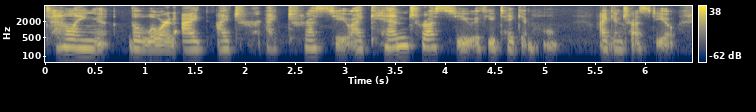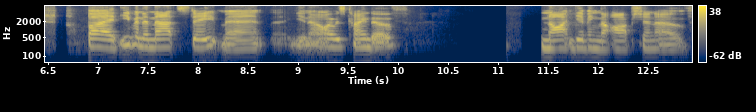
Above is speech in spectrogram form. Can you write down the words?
telling the Lord, I I tr- I trust you. I can trust you if you take him home. I can trust you. But even in that statement, you know, I was kind of not giving the option of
